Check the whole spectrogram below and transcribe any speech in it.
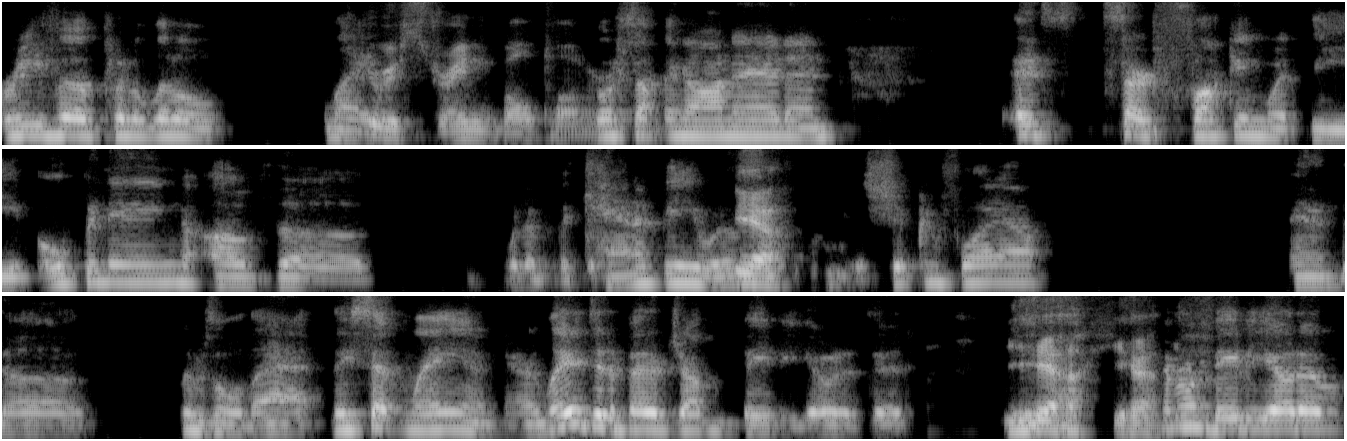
Reva put a little like a restraining bolt on her. or something on it, and it started fucking with the opening of the whatever the canopy, whatever Yeah. the ship can fly out. And uh there was all that. They sent Leia in there. Leia did a better job than Baby Yoda did. Yeah, yeah. Remember when Baby Yoda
